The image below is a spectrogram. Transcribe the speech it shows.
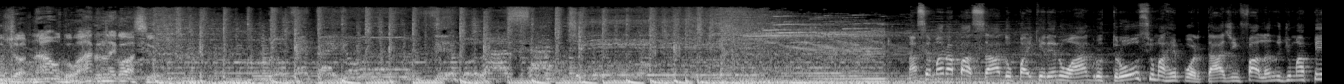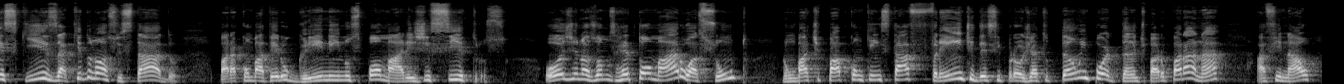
O Jornal do Agronegócio. 91,7. Na semana passada, o Pai Querer no Agro trouxe uma reportagem falando de uma pesquisa aqui do nosso estado para combater o greening nos pomares de citros. Hoje nós vamos retomar o assunto num bate-papo com quem está à frente desse projeto tão importante para o Paraná. Afinal,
